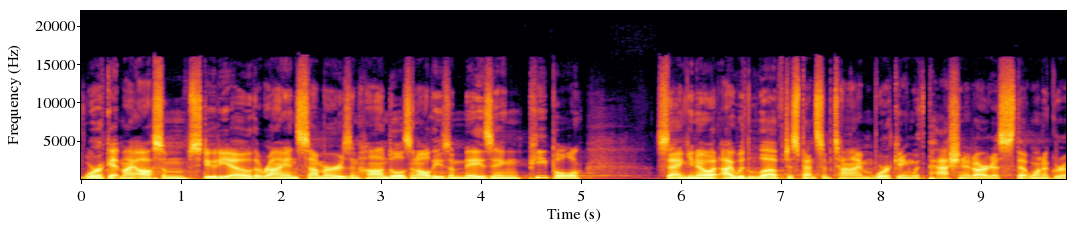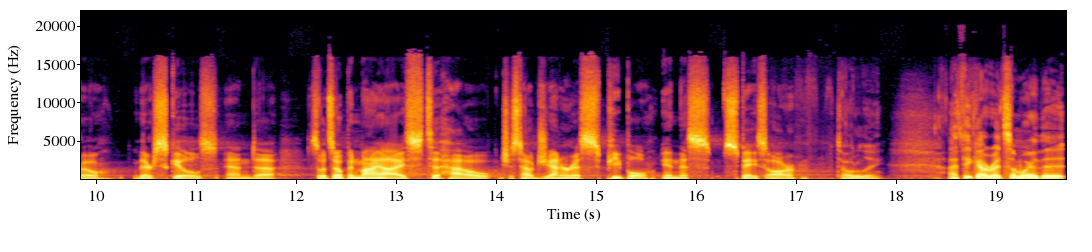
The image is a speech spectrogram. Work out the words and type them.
work at my awesome studio, the Ryan Summers and Hondels and all these amazing people, saying, you know what, I would love to spend some time working with passionate artists that want to grow their skills. And uh, so it's opened my eyes to how just how generous people in this space are. Totally. I think I read somewhere that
